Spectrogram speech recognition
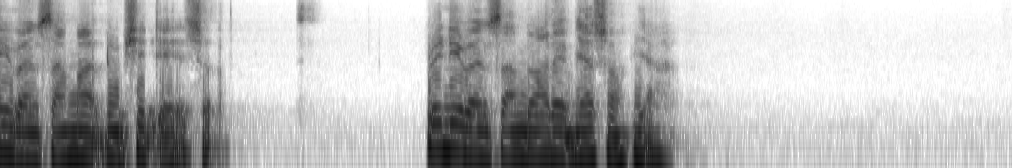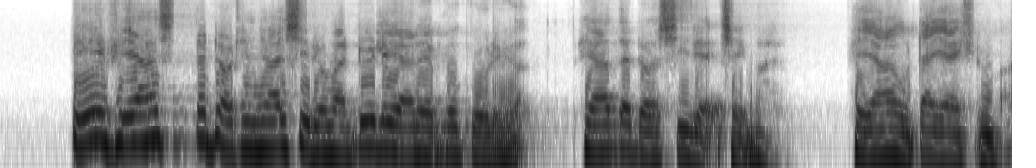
ဋိဘံဆံမလူဖြစ်တယ်ဆို ပြိဋိဘံဆံသွားတဲ့မြတ်စွာဘုရားဒီဘုရားတတော်ထင်ရှားရှိတော့မှတွေးလိုက်ရတဲ့ပုဂ္ဂိုလ်တွေကဘုရားတတော်ရှိတဲ့အချိန်မှာဘုရားကိုတိုက်ရိုက်လှူပါ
